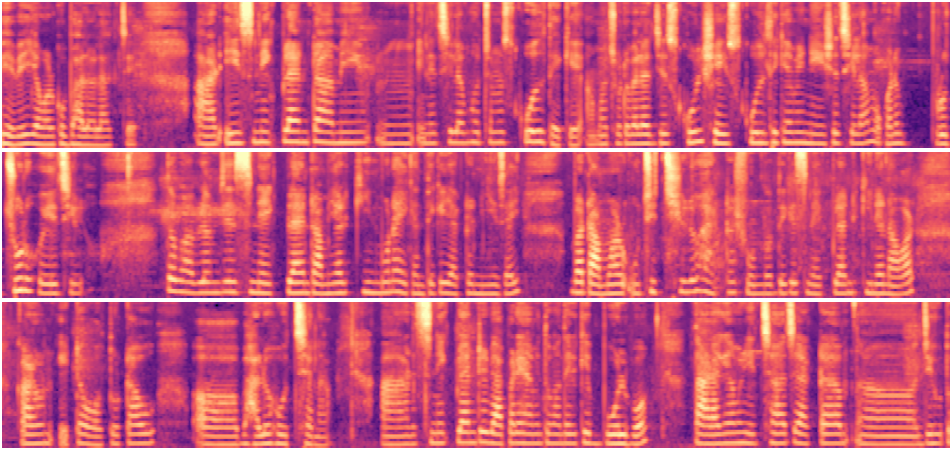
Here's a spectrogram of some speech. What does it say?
ভেবেই আমার খুব ভালো লাগছে। আর এই স্নেক প্ল্যান্টটা আমি এনেছিলাম হচ্ছে আমার স্কুল থেকে। আমার ছোটোবেলার যে স্কুল সেই স্কুল থেকে আমি নিয়ে এসেছিলাম। ওখানে প্রচুর হয়েছিল। তো ভাবলাম যে স্নেক প্ল্যান্ট আমি আর কিনবো না, এখান থেকেই একটা নিয়ে যাই। বাট আমার উচিত ছিল একটা সুন্দর দেখে স্নেক প্ল্যান্ট কিনে নেওয়ার, কারণ এটা অতটাও ভালো হচ্ছে না। আর স্নেক প্ল্যান্টের ব্যাপারে আমি তোমাদেরকে বলব, তার আগে আমার ইচ্ছা আছে একটা যেহেতু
